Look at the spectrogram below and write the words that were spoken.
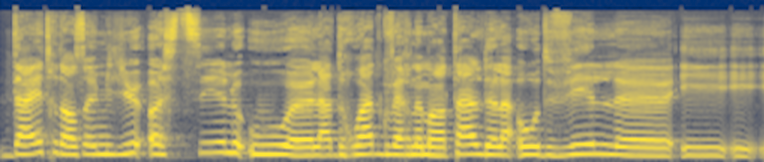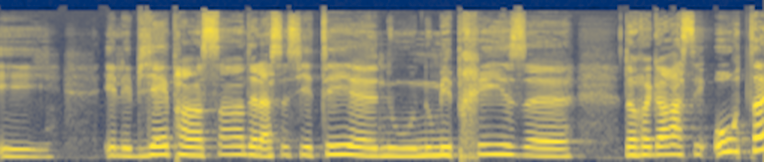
d'être dans un milieu hostile où euh, la droite gouvernementale de la haute ville euh, et, et, et, et, les bien-pensants de la société nous, nous méprisent d'un regard assez hautain.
